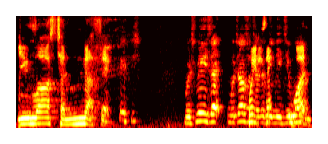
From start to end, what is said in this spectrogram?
You lost to nothing. which means that, which also Wait, technically means you won.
